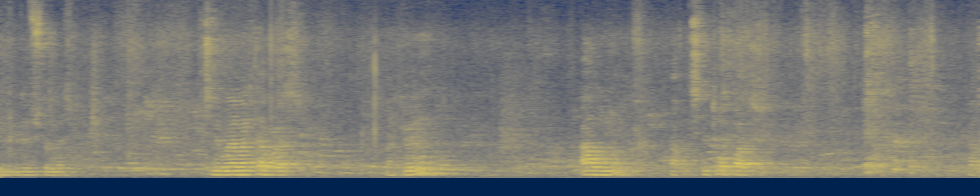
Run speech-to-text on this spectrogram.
Bir de üç döner. Şimdi boyama kitap var. Bak görüyor musun? Al bunu. Bak içinde top var. Bak.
